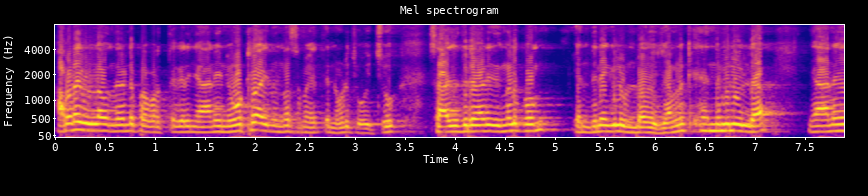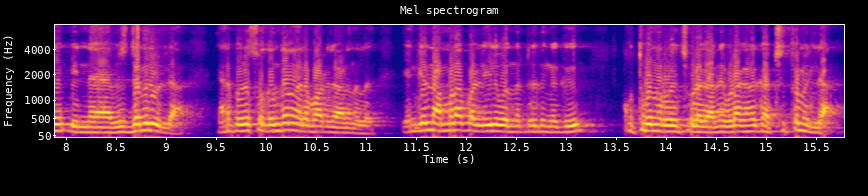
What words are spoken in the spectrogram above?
അവിടെയുള്ള ഒന്ന് രണ്ട് പ്രവർത്തകർ ഞാൻ ന്യൂട്രായി നിന്ന സമയത്ത് എന്നോട് ചോദിച്ചു സാഹചര്യമായി നിങ്ങളിപ്പം എന്തിനെങ്കിലും ഉണ്ടോ? എന്ന് ചോദിച്ചു. നമ്മൾ കേന്ദ്രമിലും ഇല്ല. ഞാൻ പിന്നെ വിസ്ഡമിലും ഇല്ല. ഞാനിപ്പോൾ ഒരു സ്വതന്ത്ര നിലപാടിലാണെന്നുള്ളത്. എങ്കിൽ നമ്മുടെ പള്ളിയിൽ വന്നിട്ട് നിങ്ങൾക്ക് കുത്തുവ നിർവഹിച്ചുകൂടെ? കാരണം ഇവിടെ അങ്ങനെ കക്ഷിത്വമില്ല.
